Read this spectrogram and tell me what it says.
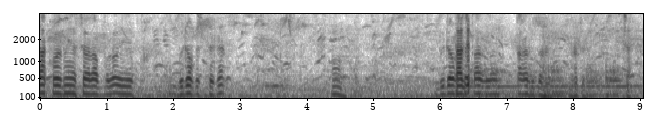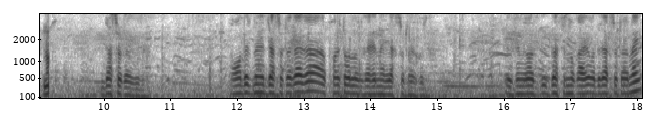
ডাক করে নিয়ে এসে ওরা বলো, এই বিড অফিস থেকে। হুম। বিড টাকা দিতে হয় ঘাটে আচ্ছা। দেড়শো টাকা করে। আমাদের দেড়শো টাকা আর ফরেস্টওয়ালার কাছে নেয় একশো টাকা করে। এখানকার দশের লোক আছে ওদের একশো টাকা নেয়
